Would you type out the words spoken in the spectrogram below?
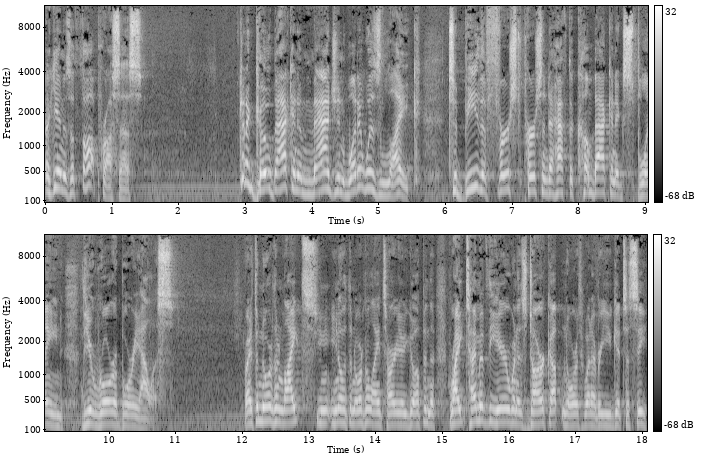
again as a thought process. Kind of go back and imagine what it was like to be the first person to have to come back and explain the aurora borealis right? The northern lights, you, you, know what the northern lights are. You go up in the right time of the year when it's dark up north, whatever, you get to see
